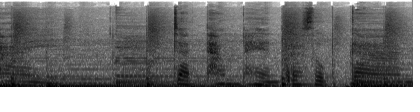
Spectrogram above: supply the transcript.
ภัย จัดทำแผนประสบการณ์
